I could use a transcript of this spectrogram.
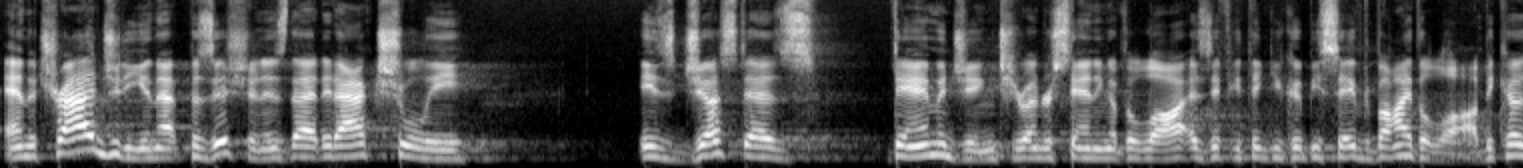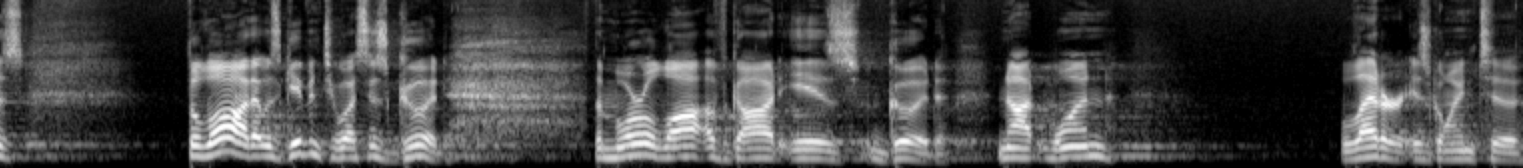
And the tragedy in that position is that it actually is just as damaging to your understanding of the law as if you think you could be saved by the law, because the law that was given to us is good. The moral law of God is good. Not one letter is going to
